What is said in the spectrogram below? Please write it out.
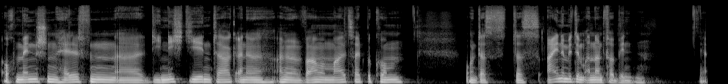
auch Menschen helfen, äh, die nicht jeden Tag eine, eine warme Mahlzeit bekommen und das, das eine mit dem anderen verbinden. Ja.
